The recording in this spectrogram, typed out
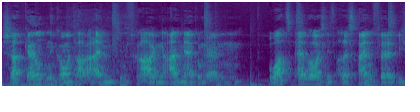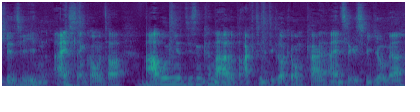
Schreibt gerne unten in die Kommentare alle möglichen Fragen, Anmerkungen, whatever euch nicht alles einfällt. Ich lese jeden einzelnen Kommentar. Abonniert diesen Kanal und aktiviert die Glocke, um kein einziges Video mehr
